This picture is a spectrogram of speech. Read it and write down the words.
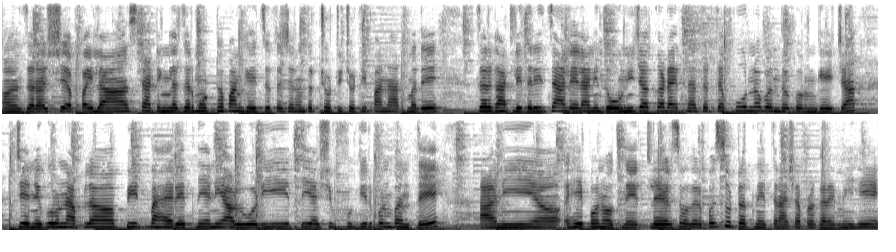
जराशी पहिला स्टार्टिंगला जर मोठं पान घ्यायचं त्याच्यानंतर छोटी छोटी पानं आतमध्ये जर घातली तरी चालेल. आणि दोन्ही ज्या कडा आहेत ना तर त्या पूर्ण बंद करून घ्यायच्या. जेणेकरून आपलं पीठ बाहेर येत नाही आणि आळूवडी ती अशी फुगीर पण बनते. आणि हे पण होत नाहीत. लेयर्स वगैरे पण सुटत नाहीत. तर अशा प्रकारे मी हे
